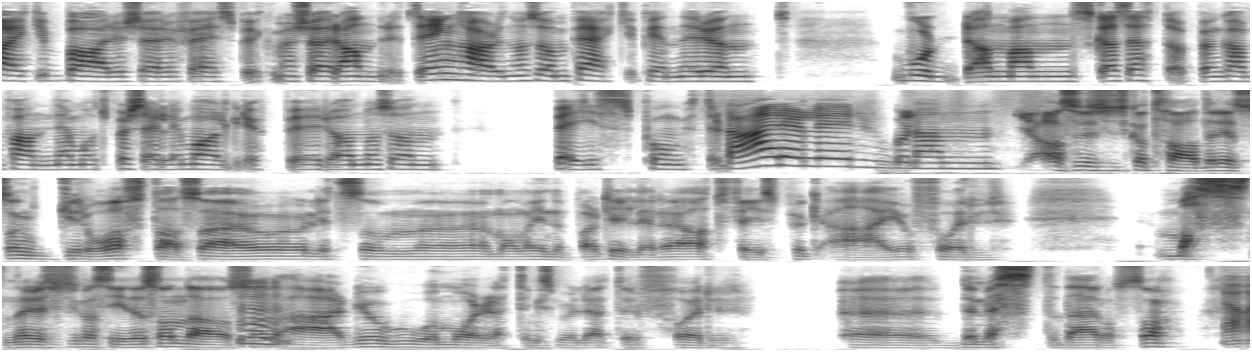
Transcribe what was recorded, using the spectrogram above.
da, ikke bare kjøre Facebook, men kjøre andre ting. Har du noen sånn pekepinner rundt hvordan man skal sette opp en kampanje mot forskjellige målgrupper, og noen sånn base-punkter der, eller hvordan Ja, altså Hvis vi skal ta det litt sånn grovt, da, så er jo litt som eh, man var inne på her tidligere, at Facebook er jo for massene, hvis du skal si det sånn, da, og så Mm. er det jo gode målrettingsmuligheter for eh, det meste der også. Ja.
